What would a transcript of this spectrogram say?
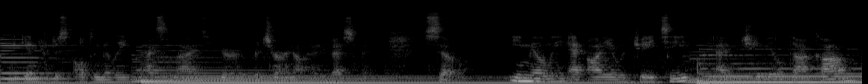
And again, you'll just ultimately maximize your return on investment. So email me at onairwithjt at gmail.com.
